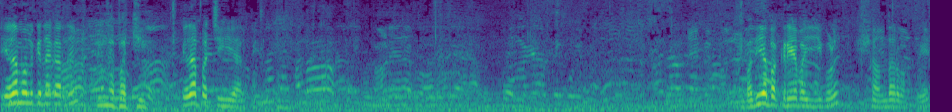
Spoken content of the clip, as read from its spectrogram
ਇਹਦਾ ਮੁੱਲ ਕਿੰਨਾ ਕਰਦੇ ਹੋ? ਇਹਦਾ 25 ਇਹਦਾ 25000 ਰੁਪਏ। ਵਧੀਆ ਬੱਕਰੀ ਆ ਬਾਈ ਜੀ ਕੋਲੇ ਸ਼ਾਨਦਾਰ ਬੱਕਰੀ ਆ।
